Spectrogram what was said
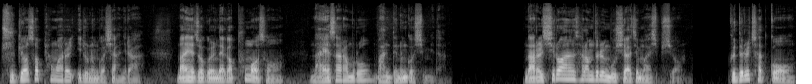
죽여서 평화를 이루는 것이 아니라 나의 적을 내가 품어서 나의 사람으로 만드는 것입니다. 나를 싫어하는 사람들을 무시하지 마십시오. 그들을 찾고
